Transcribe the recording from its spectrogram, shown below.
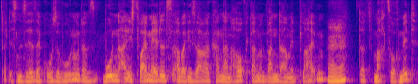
Das ist eine sehr, sehr große Wohnung. Da wohnen eigentlich zwei Mädels, aber die Sarah kann dann auch dann und wann damit bleiben. Mhm. Das macht sie auch mit.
